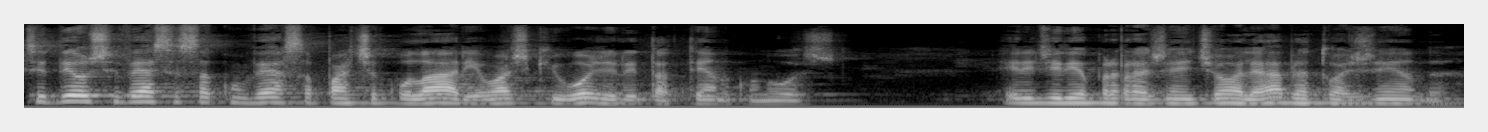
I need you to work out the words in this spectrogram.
Se Deus tivesse essa conversa particular, e eu acho que hoje Ele está tendo conosco, Ele diria para a gente: olha, abre a tua agenda,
